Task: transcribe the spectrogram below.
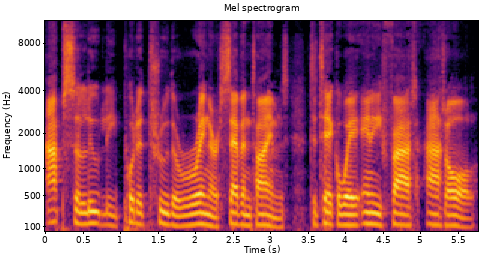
absolutely put it through the ringer seven times to take away any fat at all.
